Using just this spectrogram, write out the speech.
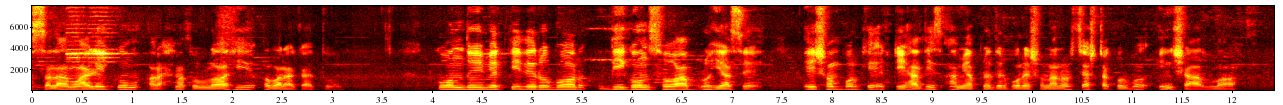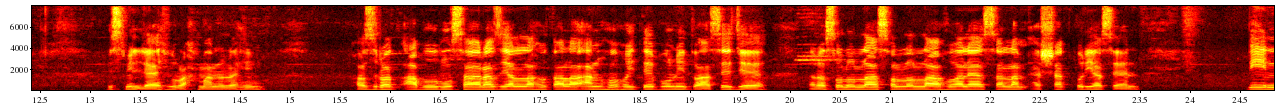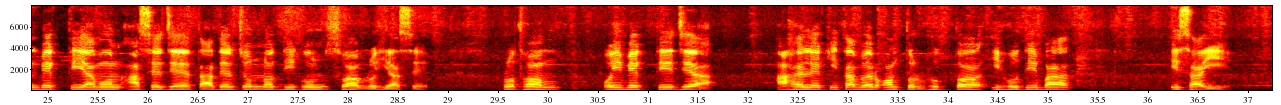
আসসালামু আলাইকুম রহমতুল্লাহি ওবরাকাতু কোন দুই ব্যক্তিদের উপর দ্বিগুণ সোয়াব রহিয়াছে, এই সম্পর্কে একটি হাদিস আমি আপনাদের পরে শোনানোর চেষ্টা করব ইনশাআল্লাহ। বিসমিল্লাহ রহমান রহিম। হজরত আবু মুসা রাজি আল্লাহ তালা আনহু হইতে বর্ণিত আছে যে রসুল্লাহ সাল্লাহ আলাইসাল্লাম এরশাদ করিয়াছেন, তিন ব্যক্তি এমন আছে যে তাদের জন্য দ্বিগুণ সোয়াব রহিয়াছে। প্রথম, ওই ব্যক্তি যে আহলে কিতাবের অন্তর্ভুক্ত ইহুদি বা ইসাই,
